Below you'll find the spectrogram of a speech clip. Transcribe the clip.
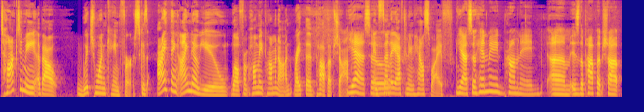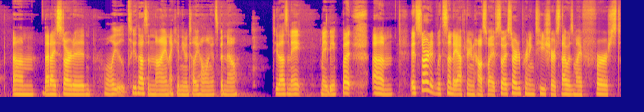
Talk to me about which one came first because I think I know you well from Homemade Promenade, right? The pop up shop. Yeah, so- and Sunday Afternoon Housewife. Yeah, so Handmade Promenade um, is the pop up shop um, that I started. Well, 2009. I can't even tell you how long it's been now. 2008 maybe but um it started with sunday afternoon housewife so i started printing t-shirts that was my first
